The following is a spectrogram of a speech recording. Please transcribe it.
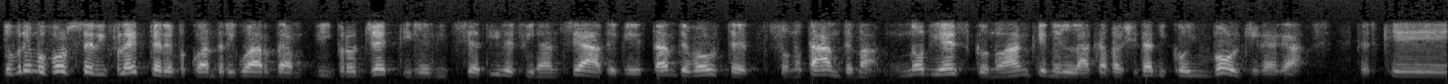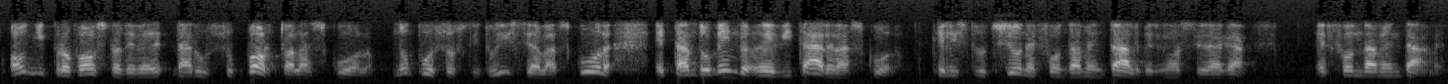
Dovremmo forse riflettere per quanto riguarda i progetti, le iniziative finanziate che tante volte sono tante ma non riescono anche nella capacità di coinvolgere i ragazzi perché ogni proposta deve dare un supporto alla scuola, non può sostituirsi alla scuola e tantomeno evitare la scuola, che l'istruzione è fondamentale per i nostri ragazzi. È fondamentale.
